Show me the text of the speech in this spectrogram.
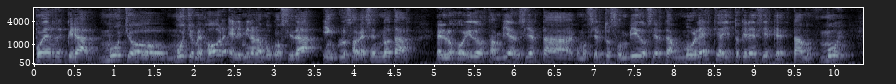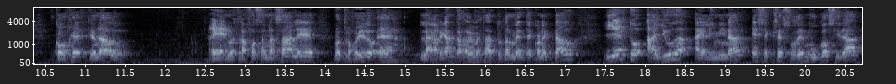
Puedes respirar mucho, mucho mejor, elimina la mucosidad, incluso a veces notas en los oídos también cierta, como cierto zumbido, cierta molestia, y esto quiere decir que estamos muy congestionados. Eh, nuestras fosas nasales, nuestros oídos, es, la garganta es algo que está totalmente conectado y esto ayuda a eliminar ese exceso de mucosidad,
